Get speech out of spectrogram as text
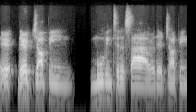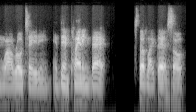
they're they're jumping, moving to the side, or they're jumping while rotating and then planning back, stuff like that. So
